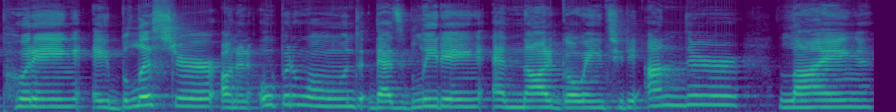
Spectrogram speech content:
putting a blister on an open wound that's bleeding and not going to the underlying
